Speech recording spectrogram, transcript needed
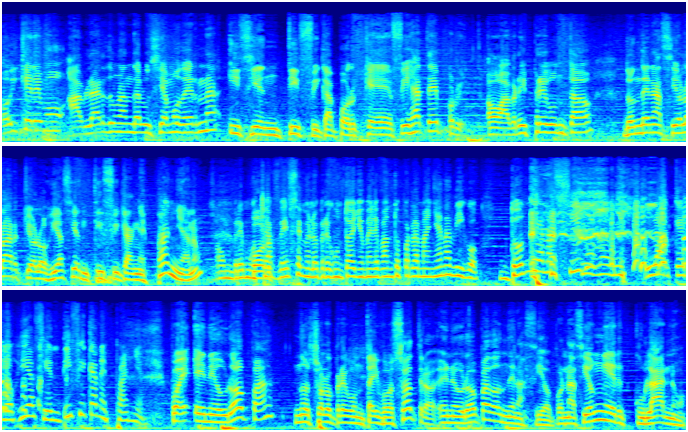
hoy queremos hablar de una Andalucía moderna y científica, porque fíjate, por- os habréis preguntado dónde nació la arqueología científica en España, ¿no? Hombre, muchas Por- veces me lo he preguntado, yo me levanto por la mañana, digo, ¿dónde ha nacido la arqueología científica en España? Pues en Europa, no solo preguntáis vosotros, en Europa dónde nació. Pues nació en Herculano,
